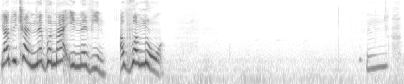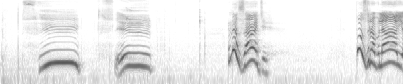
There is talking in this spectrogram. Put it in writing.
Я відвічаю, не вона і не він, а воно. Сип, сип. Вона ззаді. Поздравляю,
